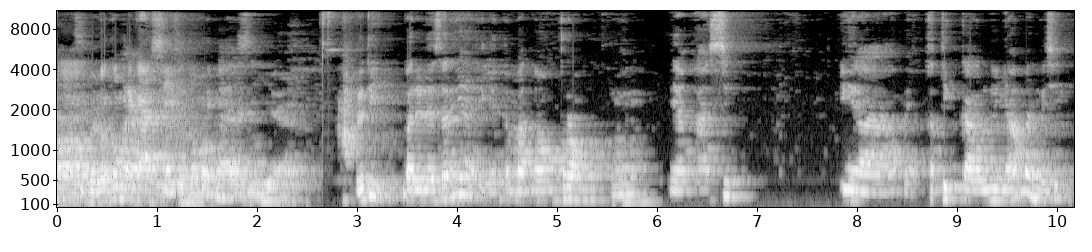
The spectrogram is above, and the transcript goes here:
Oh, masih berkomunikasi, masih berkomunikasi ya Berarti pada dasarnya ya tempat nongkrong hmm. yang asik ya ya, ketika lu nyaman gak sih?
